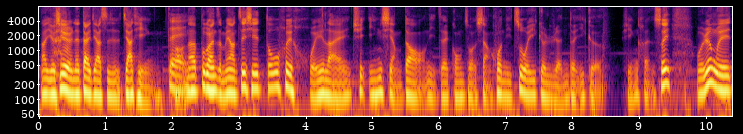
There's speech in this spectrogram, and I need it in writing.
那有些人的代价是家庭，对。那不管怎么样，这些都会回来去影响到你在工作上或你作为一个人的一个平衡。所以我认为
